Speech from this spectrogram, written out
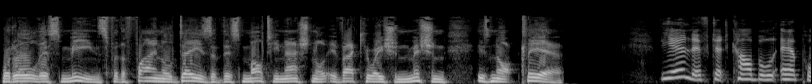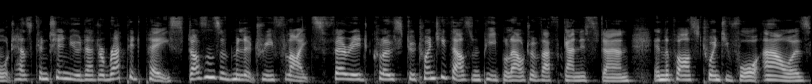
What all this means for the final days of this multinational evacuation mission is not clear. The airlift at Kabul airport has continued at a rapid pace. Dozens of military flights ferried close to 20,000 people out of Afghanistan in the past 24 hours.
